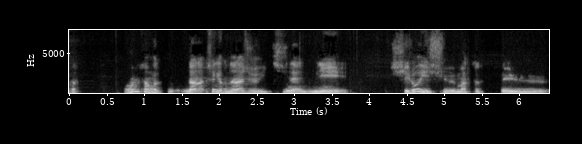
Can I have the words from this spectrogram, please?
なんかさんがな1971年に白い週末っていう、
